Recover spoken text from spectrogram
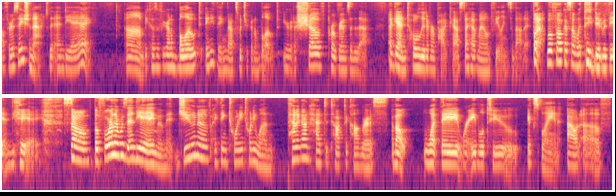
Authorization Act, the NDAA. Um, because if you're going to bloat anything, that's what you're going to bloat. You're going to shove programs into that. Again, totally different podcast. I have my own feelings about it. But we'll focus on what they did with the NDAA. So, before there was the NDAA movement, June of I think 2021, Pentagon had to talk to Congress about what they were able to explain out of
